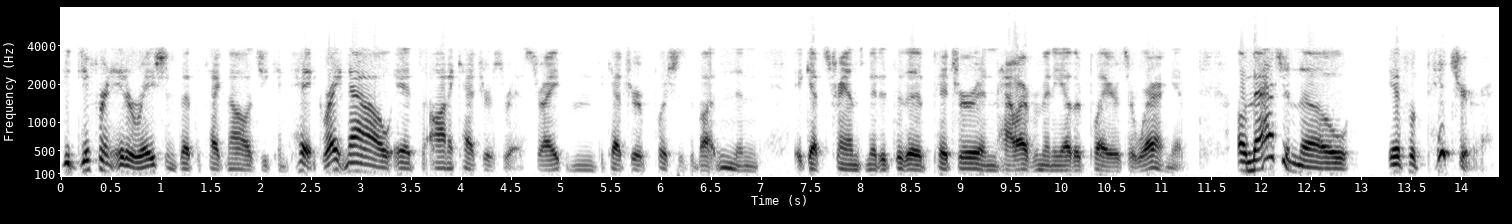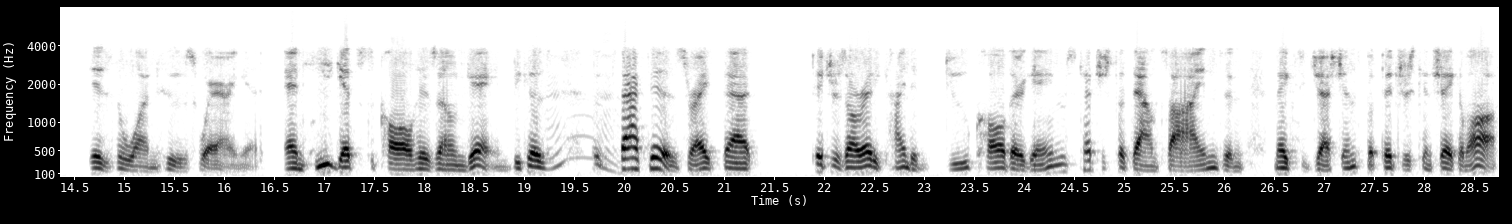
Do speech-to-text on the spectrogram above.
the different iterations that the technology can take. Right now, it's on a catcher's wrist, right? And the catcher pushes the button and it gets transmitted to the pitcher and however many other players are wearing it. Imagine though if a pitcher is the one who's wearing it and he gets to call his own game because mm. the fact is, right, that pitchers already kind of do call their games. Catchers put down signs and make suggestions, but pitchers can shake them off.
